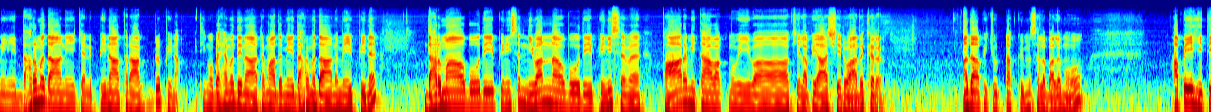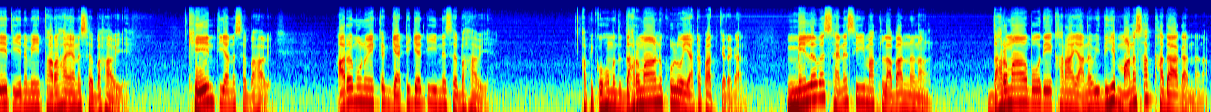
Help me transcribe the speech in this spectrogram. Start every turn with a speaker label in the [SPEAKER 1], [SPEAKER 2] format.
[SPEAKER 1] ධර්මදානය කැන පිනාතර අග්‍ර පිනා. ඉතින් ඔබ හැම දෙනාටම අද මේ ධර්මදානමේ පින ධර්මාවබෝධය පිණිස නිවන් අවබෝධය පිණිසම පාරමිතාවක්ම වේවා කියලපි ආශිර්වාද කරන. අද අපි චුට්ටක් විමසල බලමු අපේ හිතේ තියෙන මේ තරහ යන ස්වභාවේ. කේන්ති යන ස්වභාවේ. අරමුණු එක ගැටි ගැටි ඉන්න ස්වභාවේ. අපි කොහොමද ධර්මානුකුලෝ යටපත් කරගන්න. මෙලව සැනසීමක් ලබන්න නං. ධර්මාවබෝධය කරා යන විදිහෙ මනසක් හදාගන්න නම්.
